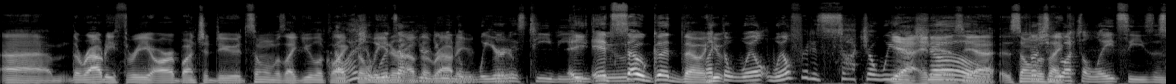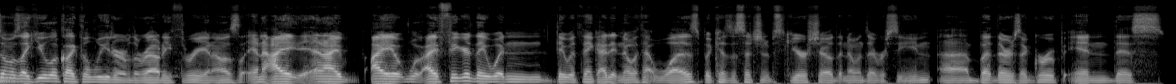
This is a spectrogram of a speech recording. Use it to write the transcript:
Um, the Rowdy Three are a bunch of dudes. Someone was like, "You look like Elijah the leader of the Rowdy." the weirdest TV. It- It's so good though. like He- the Wil- Wilfred is such a weird yeah, show. it is. Yeah, someone was Especially if like, you watch the late seasons. Someone was like, "You look like the leader of the Rowdy Three. and I was, like and I, and I, I, I figured they wouldn't, they would think I didn't know what that was because it's such an obscure show that no one's ever seen. Uh, but there's a group in this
